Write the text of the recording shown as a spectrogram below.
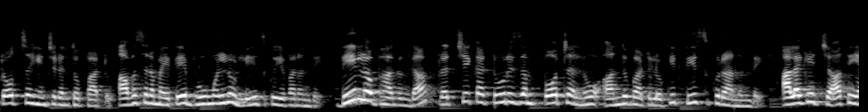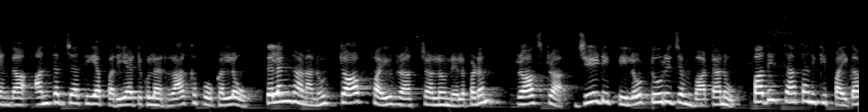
ప్రోత్సహించడంతో పాటు అవసరమైతే భూములను లీజుకు ఇవ్వనుంది. దీనిలో భాగంగా ప్రత్యేక టూరిజం పోర్టల్ను అందుబాటులోకి తీసుకురానుంది. అలాగే జాతీయంగా అంతర్జాతీయ పర్యాటకుల రాకపోకల్లో తెలంగాణను టాప్ ఫైవ్ రాష్ట్రాల్లో నిలపడం రాష్ట్ర జీడిపిలో టూరిజం వాటాను పది శాతానికి పైగా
